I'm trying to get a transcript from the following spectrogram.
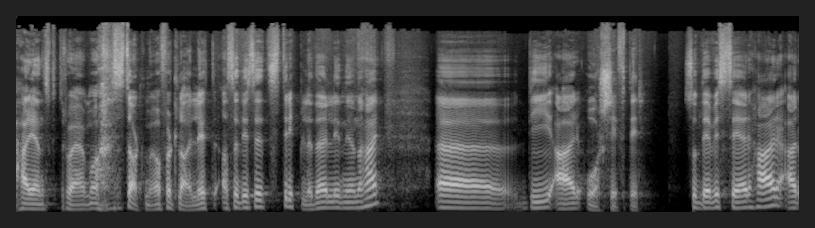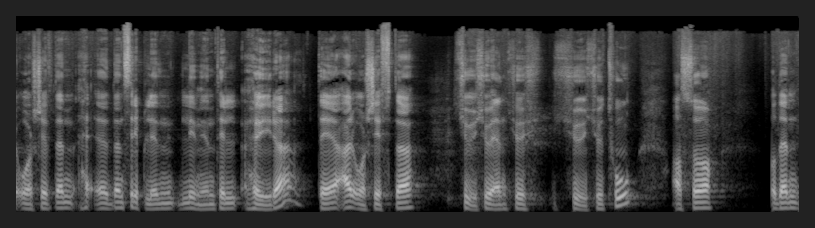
her igjen tror jeg jeg må starte med å forklare litt. Altså Disse striplede linjene her, eh, de er årsskifter. Så det vi ser her, er årsskiftet, den striplede linjen til høyre, det er årsskiftet 2021-2022. Altså, og den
